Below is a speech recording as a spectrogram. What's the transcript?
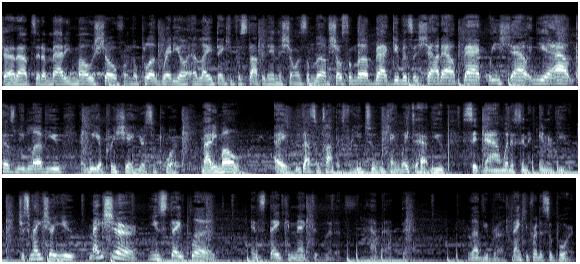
Shout out to the Matty Mo show from the Plug Radio LA. Thank you for stopping in and showing some love. Show some love back. Give us a shout out back. We shouting you out because we love you and we appreciate your support. Matty Mo, hey, we got some topics for you too. We can't wait to have you sit down with us in an interview. Just make sure you make sure you stay plugged and stay connected with us. How about that? Love you, bro. Thank you for the support.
